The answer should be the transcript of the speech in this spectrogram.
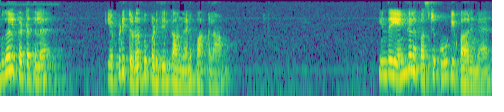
முதல் கட்டத்தில் எப்படி தொடர்பு படுத்தியிருக்காங்கன்னு பார்க்கலாம். இந்த எண்களை ஃபஸ்ட்டு கூட்டி பாருங்கள்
